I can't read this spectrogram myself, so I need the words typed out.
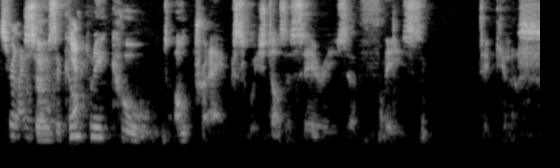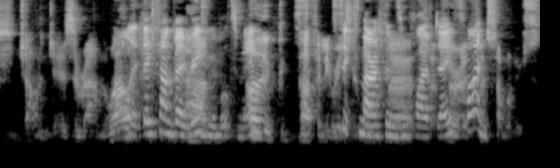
Sri Lanka. So it's a Yeah. company called Ultra X, which does a series of these ridiculous challenges around the Well, world. they sound very Um, reasonable to me. Oh, perfectly reasonable. Six marathons for, in five for- days, for, fine. Someone who's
